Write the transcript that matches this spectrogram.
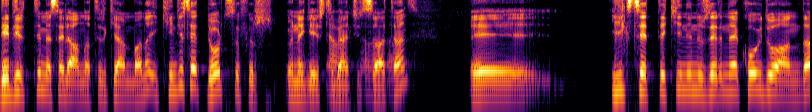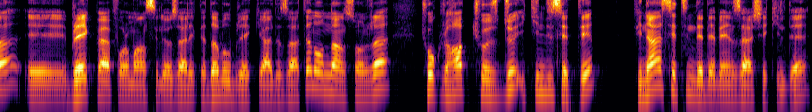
dedirtti mesela anlatırken bana. İkinci set 4-0 öne geçti Evet, Benčić evet, zaten. evet. Ee, ilk settekinin üzerine koyduğu anda e, break performansıyla özellikle double break geldi zaten. Ondan sonra çok rahat çözdü ikinci seti. Final setinde de benzer şekilde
